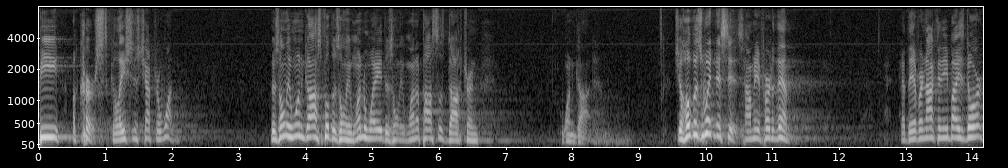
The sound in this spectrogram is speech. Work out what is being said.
be accursed. Galatians chapter 1. There's only one gospel, there's only one way, there's only one apostles' doctrine, one God. Jehovah's Witnesses, how many have heard of them? Have they ever knocked on anybody's door?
